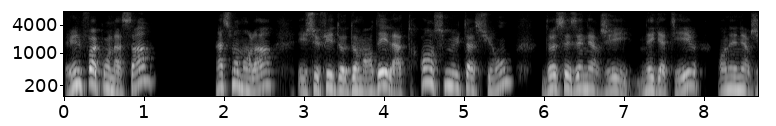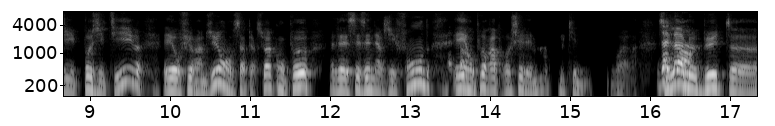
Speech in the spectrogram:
Et une fois qu'on a ça, à ce moment-là, il suffit de demander la transmutation de ces énergies négatives en énergie positive. Et au fur et à mesure, on s'aperçoit qu'on peut, ces énergies fondent et on peut rapprocher les mains tranquillement. Voilà. C'est là le but. Euh.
